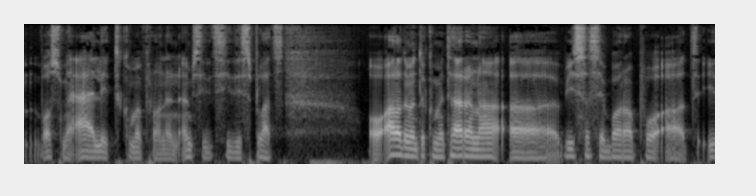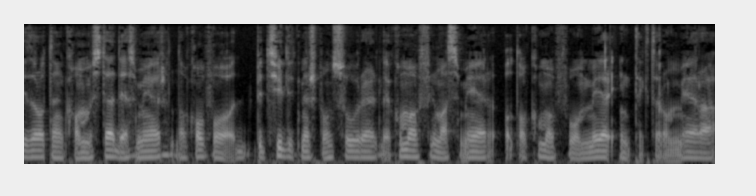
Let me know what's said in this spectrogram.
vad som är ärligt, kommer från en ömsesidig plats och alla de här dokumentärerna uh, visar sig bara på att idrotten kommer stödjas mer, de kommer få betydligt mer sponsorer, det kommer att filmas mer och de kommer få mer intäkter och mera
